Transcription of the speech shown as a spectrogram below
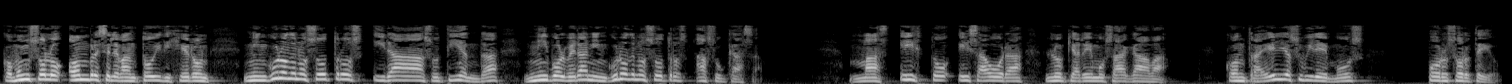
como un solo hombre, se levantó y dijeron, Ninguno de nosotros irá a su tienda, ni volverá ninguno de nosotros a su casa. Mas esto es ahora lo que haremos a Gaba. Contra ella subiremos por sorteo.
